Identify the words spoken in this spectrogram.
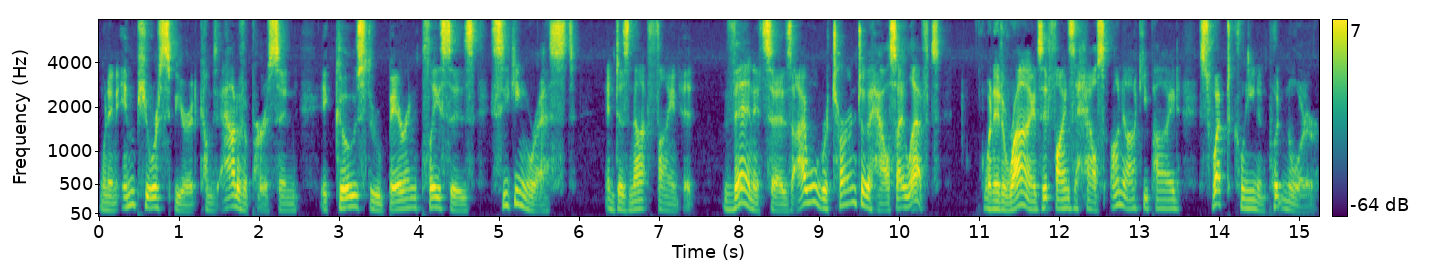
when an impure spirit comes out of a person, it goes through barren places seeking rest and does not find it. Then it says, I will return to the house I left. When it arrives, it finds the house unoccupied, swept clean, and put in order.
